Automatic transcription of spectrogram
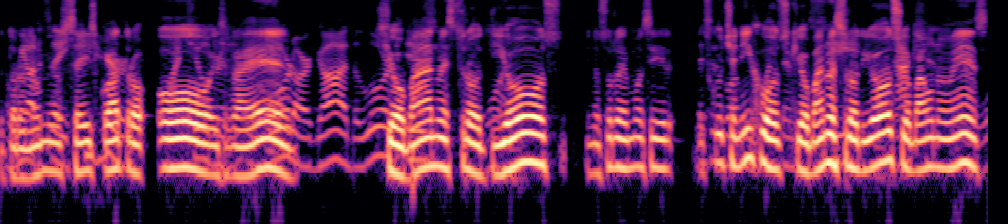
Deuteronomio say, 6:4, "Hear, my oh Israel, Jehová nuestro one." Dios. Y nosotros debemos decir, escuchen hijos, Jehová nuestro Dios, Jehová uno es.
